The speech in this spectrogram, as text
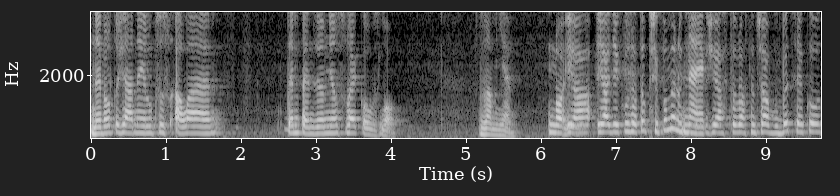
nebyl to žádný luxus, ale ten penzion měl své kouzlo. Za mě. No já, já děkuji za to připomenutí, ne. protože já to vlastně třeba vůbec jako,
